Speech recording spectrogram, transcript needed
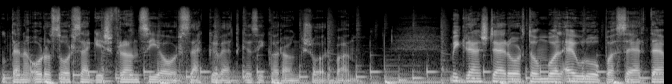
utána Oroszország és Franciaország következik a rangsorban. Migráns terrortomból Európa szerte.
